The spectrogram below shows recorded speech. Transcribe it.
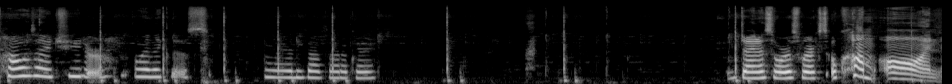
How was I a cheater? Oh, I like this. Oh, I already got that, okay. Dinosaurus Rex. Oh, come on!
